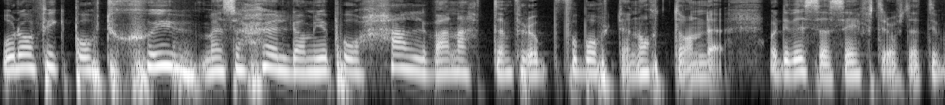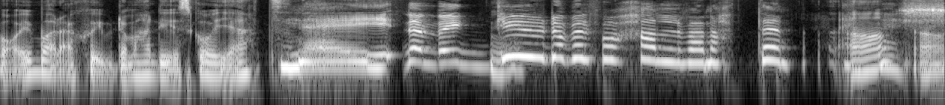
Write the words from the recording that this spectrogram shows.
Och de fick bort sju, men så höll de ju på halva natten för att få bort den åttonde. Och det visade sig efteråt att det var ju bara sju, de hade ju skojat. Nej, nej men gud, de vill få halva natten. Ja, men ja.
